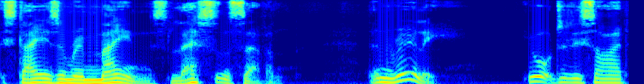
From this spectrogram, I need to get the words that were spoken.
stays and remains less than seven, then really you ought to decide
